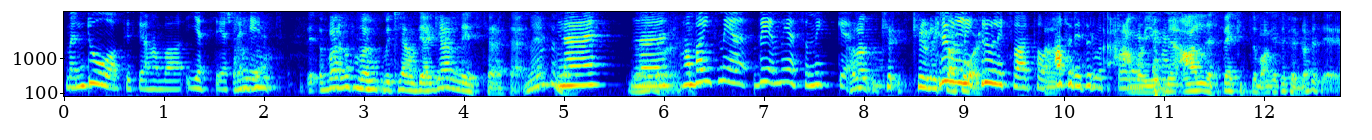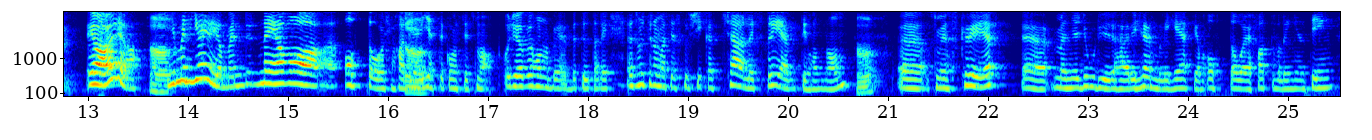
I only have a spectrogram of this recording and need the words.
Men då tyckte jag han var jätte, Han jättehet. som, var det han som var ihop med Claudia Gallis karaktär? Nej, nu. Nej, Nej, Han var inte med, med, så mycket. Han hade kr- krulligt svart Krulligt, hår. krulligt svart hår. Alltså det är så roligt att Han var ju, med all respekt, så var han lite fulast i serien. Ja, ja, ja. Ja. ja men, ja, ja, men när jag var åtta år så hade Ja. jag jättekonstig smak. Och jag blev honom blev betutad det. Jag tror till och med att jag skulle skicka ett kärleksbrev till honom. eh, som jag skrev. eh, men jag gjorde ju det här i hemlighet. Jag var åtta år, jag fattade väl ingenting.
